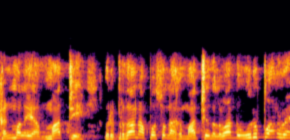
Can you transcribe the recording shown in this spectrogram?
கண்மலையா மாற்றி ஒரு பிரதான அப்போ சொல்லாக மாற்றியதல்லவா அந்த ஒரு பார்வை.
